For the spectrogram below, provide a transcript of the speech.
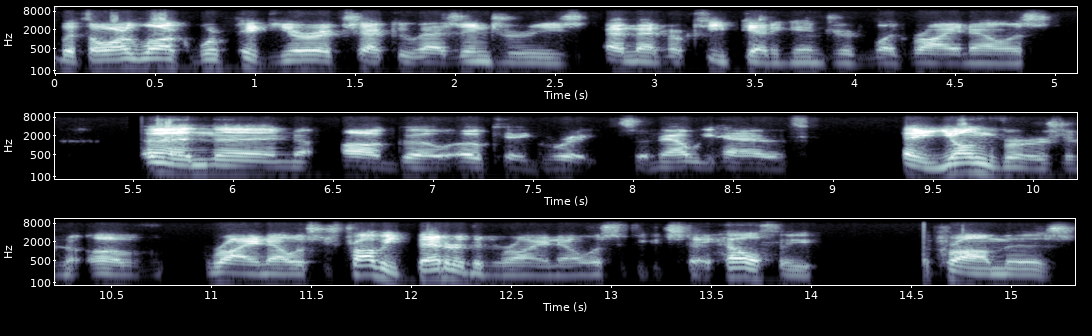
with our luck, we'll pick Jiricek who has injuries, and then he'll keep getting injured like Ryan Ellis. And then I'll go, okay, great. So now we have a young version of Ryan Ellis, who's probably better than Ryan Ellis if he could stay healthy. The problem is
